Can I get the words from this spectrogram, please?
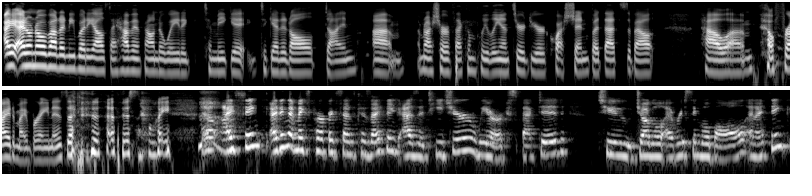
I, I don't know about anybody else. I haven't found a way to to make it to get it all done. Um, I'm not sure if that completely answered your question, but that's about how um how fried my brain is at, at this point. no, I think I think that makes perfect sense because I think as a teacher, we are expected to juggle every single ball, and I think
